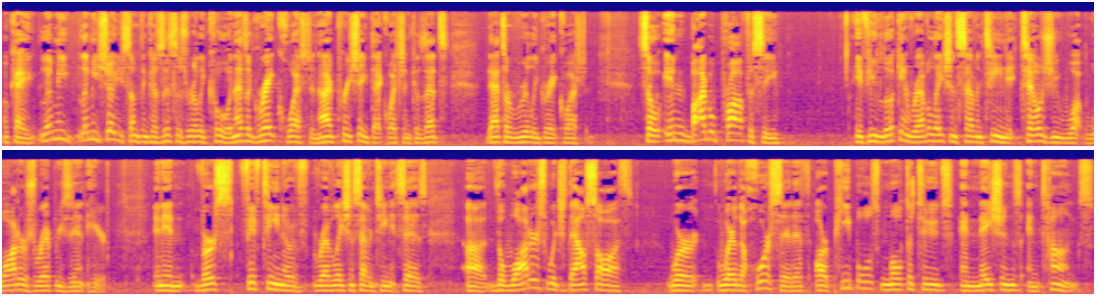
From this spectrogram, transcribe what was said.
Okay, let me let me show you something because this is really cool, and that's a great question. I appreciate that question because that's that's a really great question. So in Bible prophecy, if you look in Revelation 17, it tells you what waters represent here. And in verse 15 of Revelation 17, it says, uh, The waters which thou sawest were where the horse sitteth are peoples, multitudes, and nations and tongues.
